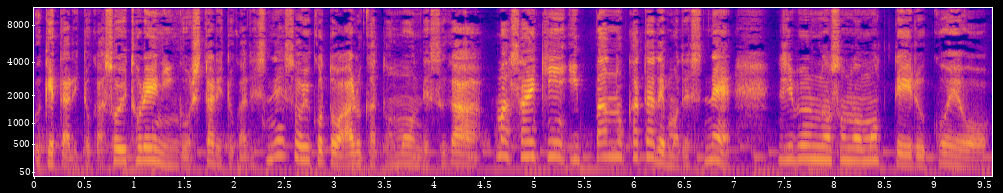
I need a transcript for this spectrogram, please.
受けたりとか、そういうトレーニングをしたりとかですね、そういうことはあるかと思うんですが、まあ最近一般の方でもですね、自分のその持っている声を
